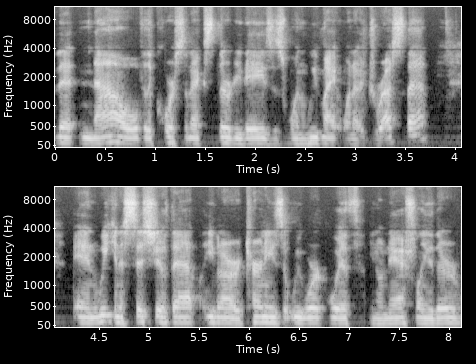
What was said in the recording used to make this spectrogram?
that now over the course of the next 30 days is when we might want to address that and we can assist you with that. Even our attorneys that we work with, you know, nationally, they're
